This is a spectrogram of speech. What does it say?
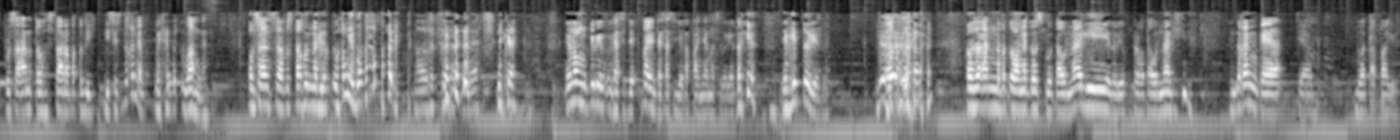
perusahaan atau startup atau bi- bisnis itu kan dapat dapat uang kan kalau misalkan 100 tahun lagi dapat uang ya buat apa gitu Oh, betul, betul ya. Ya kan? memang mungkin investasi apa investasi jangka panjang dan sebagainya tapi ya gitu gitu kalau misalkan dapat uangnya tuh 10 tahun lagi gitu berapa tahun lagi. Itu kan kayak ya buat apa gitu.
